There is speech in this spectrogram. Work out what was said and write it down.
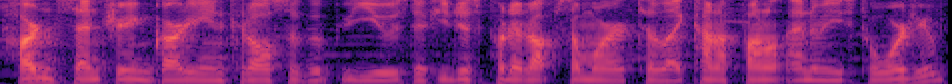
Hardened Sentry and Guardian could also be used if you just put it up somewhere to like kind of funnel enemies towards you.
